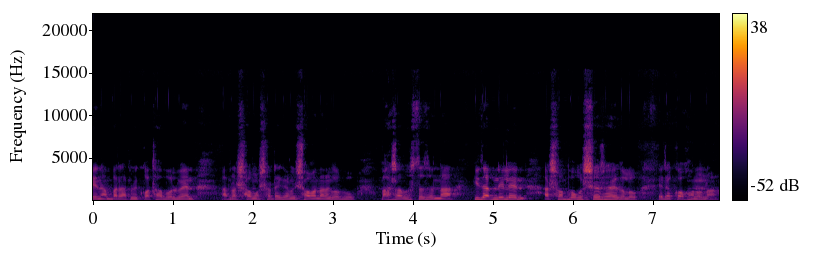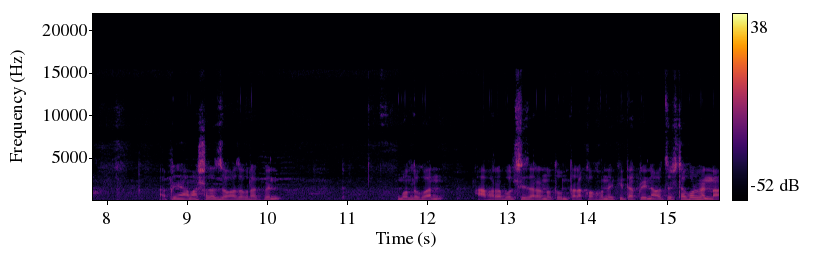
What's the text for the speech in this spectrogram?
এই নাম্বারে আপনি কথা বলবেন। আপনার সমস্যাটাকে আমি সমাধান করব। ভাষা বুঝতেছেন না, কিতাব নিলেন আর সম্পর্ক শেষ হয়ে গেল, এটা কখনো না। আপনি আমার সাথে যোগাযোগ রাখবেন। বন্ধুগণ, আবারও বলছি, যারা নতুন, তারা কখনোই কিতাবটি নেওয়ার চেষ্টা করবেন না।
